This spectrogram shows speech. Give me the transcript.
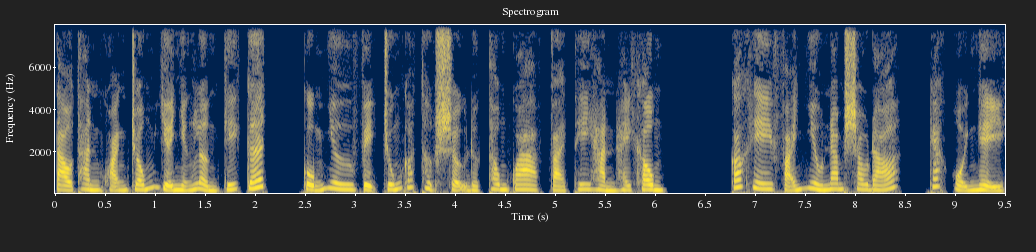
tạo thành khoảng trống giữa những lần ký kết cũng như việc chúng có thực sự được thông qua và thi hành hay không. Có khi phải nhiều năm sau đó, các hội nghị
